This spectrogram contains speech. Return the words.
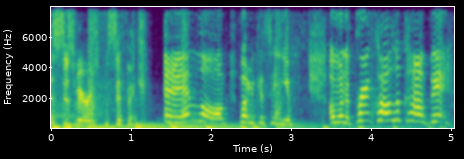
list is very specific. And long. Let me continue. I want to prank call a convent.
